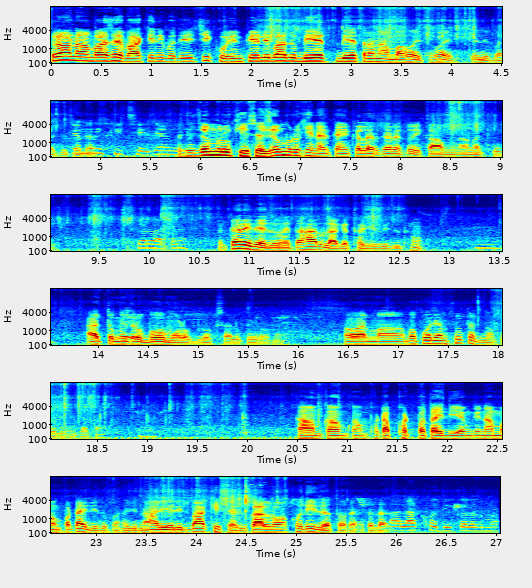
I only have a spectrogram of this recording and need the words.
ત્રણ આંબા છે બાકીની બધી ચીકુની પેલી બાજુ બે બે ત્રણ આંબા હોય તો હોય પેલી બાજુ પછી જમરૂખી છે જમરૂખી. જમરૂખીને કઈ કલર કરે તોય કામ ના નથી. કરી દેતું હોય તો સારું લાગે થયું બીજું શું આજ તો મિત્રો બહુ મોડો બ્લોક ચાલુ કર્યો મેં. સવારમાં બપોરે આમ શૂટ જ ન કર્યું કાકા કામ કામ કામ ફટાફટ પતાવી દઈએ એમ કે નામ આમ પતાવી દીધું. પણ હજી નાળિયેરી રીત બાકી છે. હજુ કાલનો આખો દી જતો રહે કદાચ. કાલ આખો દી કલરમાં.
